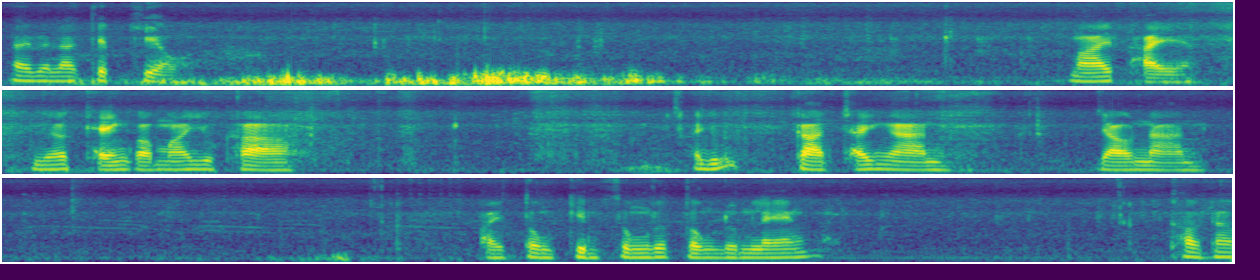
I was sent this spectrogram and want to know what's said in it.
ได้เวลาเก็บเกี่ยว ไม้ไผ่เนื้อแข็งกว่าไม้ยูคา อายุการใช้งานยาวนาน ไปตรงกิมซุงหรือตรงลืมแรง เข้าหน้า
